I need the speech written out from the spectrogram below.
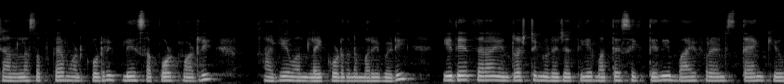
ಚಾನಲ್ನ ಸಬ್ಸ್ಕ್ರೈಬ್ ಮಾಡಿಕೊಡ್ರಿ ಪ್ಲೀಸ್ ಸಪೋರ್ಟ್ ಮಾಡಿರಿ. ಹಾಗೆ ಒಂದು ಲೈಕ್ ಕೊಡೋದನ್ನು ಮರಿಬೇಡಿ. ಇದೇ ಥರ ಇಂಟ್ರೆಸ್ಟಿಂಗ್ ವಿಡಿಯೋ ಜೊತೆಗೆ ಮತ್ತೆ ಸಿಗ್ತೀನಿ. ಬಾಯ್ ಫ್ರೆಂಡ್ಸ್ ಥ್ಯಾಂಕ್ ಯು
